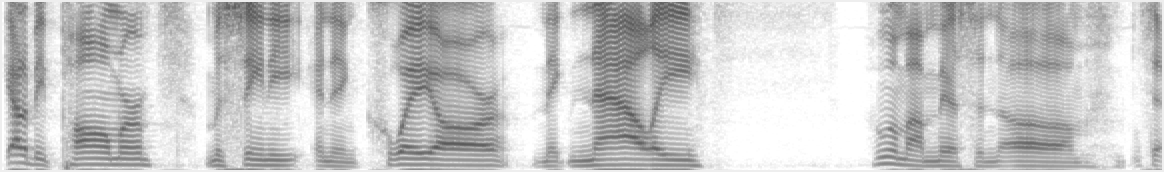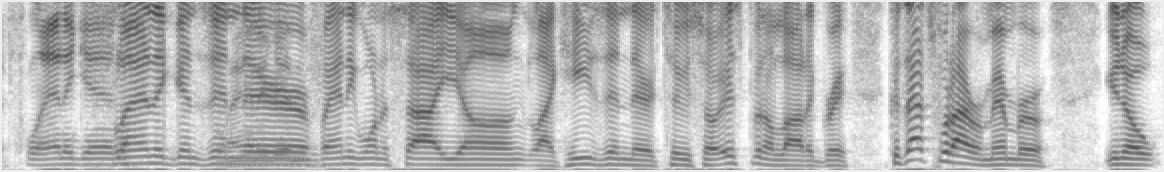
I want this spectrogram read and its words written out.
got to be Palmer, Mussina, and then Cuellar, McNally. Who am I missing? Um, Is it Flanagan? Flanagan's in there. Flanagan. Flanagan won a Cy Young. Like he's in there too. So it's been a lot of great. Because that's what I remember. You know,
